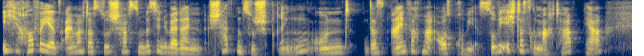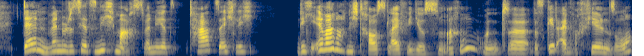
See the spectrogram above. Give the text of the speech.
Ich hoffe jetzt einfach, dass du es schaffst, ein bisschen über deinen Schatten zu springen und das einfach mal ausprobierst, so wie ich das gemacht habe, ja. Denn wenn du das jetzt nicht machst, wenn du jetzt tatsächlich dich immer noch nicht traust, Live-Videos zu machen, und äh, das geht einfach vielen so,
